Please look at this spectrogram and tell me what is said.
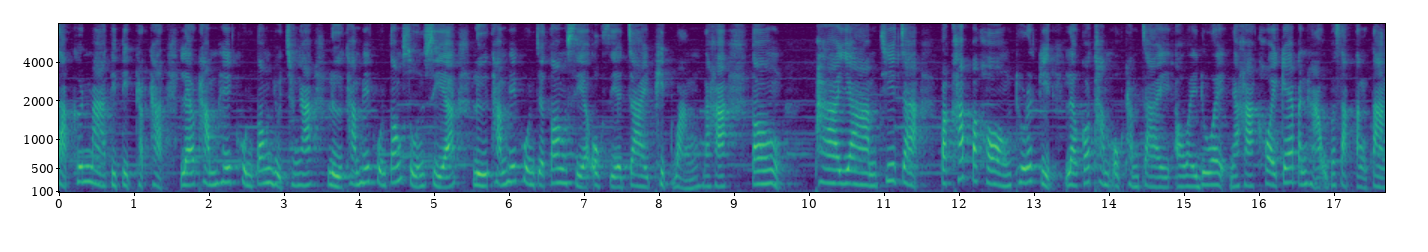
สรรคขึ้นมาติดติดขัดขัดแล้วทำให้คุณต้องหยุดชะงัก หรือทำให้คุณต้องสูญเสีย หรือทำให้คุณจะต้องเสียอกเสียใจผิดหวังนะคะ ต้องพยายามที่จะประคับประคองธุรกิจแล้วก็ทำอกทำใจเอาไว้ด้วยนะคะ คอยแก้ปัญหาอุปสรรคต่าง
